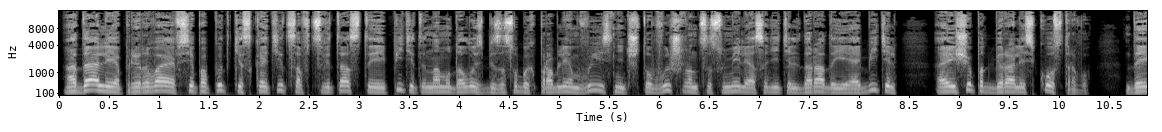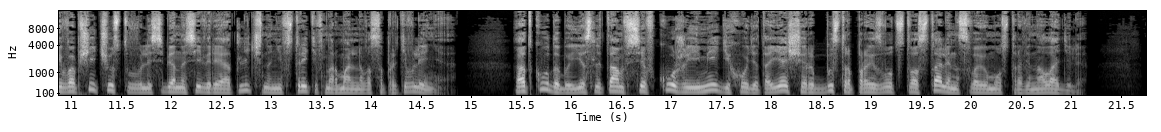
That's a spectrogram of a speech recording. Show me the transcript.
А далее, прерывая все попытки скатиться в цветастые эпитеты, нам удалось без особых проблем выяснить, что вышранцы сумели осадить Эльдорадо и обитель, а еще подбирались к острову, да и вообще чувствовали себя на севере отлично, не встретив нормального сопротивления. Откуда бы, если там все в коже и меди ходят, а ящеры быстро производство стали на своем острове наладили?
